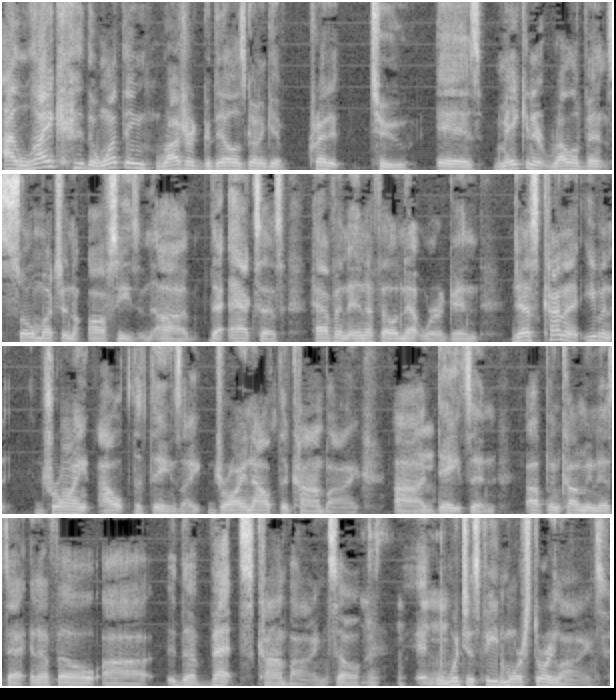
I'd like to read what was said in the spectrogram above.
I like the one thing Roger Goodell is going to give credit to is making it relevant so much in the off season. Uh, the access, having NFL Network, and just kind of even drawing out the things like drawing out the combine uh, dates and up and coming is that NFL uh, the vets combine. So, it- which is feed more storylines.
